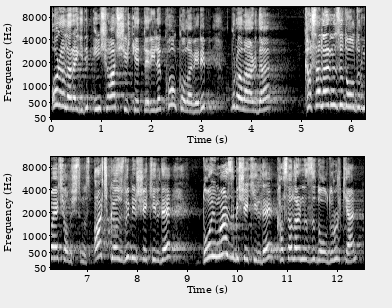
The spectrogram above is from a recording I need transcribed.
Oralara gidip inşaat şirketleriyle kol kola verip buralarda kasalarınızı doldurmaya çalıştınız. Aç gözlü bir şekilde, doymaz bir şekilde kasalarınızı doldururken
